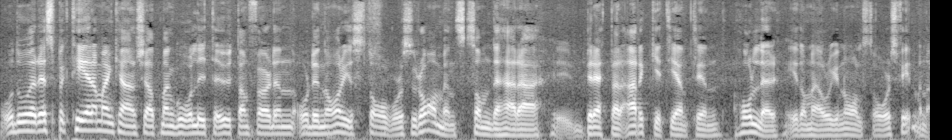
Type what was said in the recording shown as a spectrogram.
Och då respekterar man kanske att man går lite utanför den ordinarie Star Wars-ramen som det här eh, berättararket egentligen håller i de här original Star Wars-filmerna.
